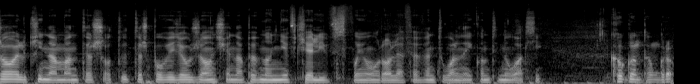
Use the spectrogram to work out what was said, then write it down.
Joel Kinnaman też, o, też powiedział, że on się na pewno nie wcieli w swoją rolę w ewentualnej kontynuacji. Kogo on tam grał?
